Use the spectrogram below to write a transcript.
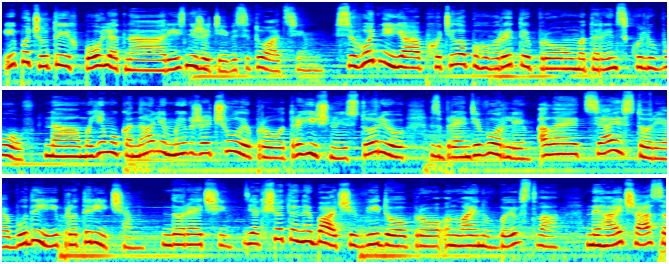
і почути їх погляд на різні життєві ситуації. Сьогодні я б хотіла поговорити про материнську любов. На моєму каналі ми вже чули про трагічну історію з Бренді Ворлі, але ця історія буде її протиріччям. До речі, якщо ти не бачив відео про онлайн вбивства, не гай часу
